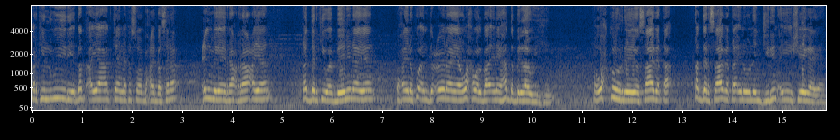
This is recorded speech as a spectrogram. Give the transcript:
Markii lagu yidhi dad ayaa agteenna ka soo baxay basra cilmigay raacraacayaan qadarkii waa beeninayaan waxayna ku andacoonayaan wax walbaa inay hadda bilaaw yihiin. Oo wax ka horreeyo saabiqa qadar saabiqa inuunan jirin ayay sheegayaan.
